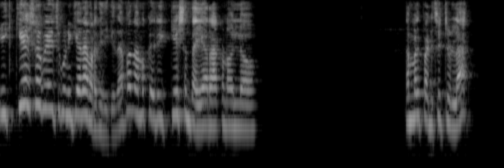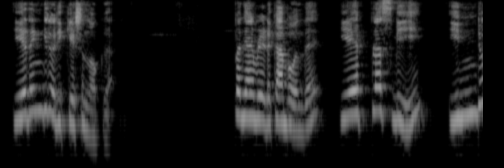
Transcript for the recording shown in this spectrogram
ഇക്വേഷൻ ഉപയോഗിച്ച് ഗുണിക്കാനാണ് പറഞ്ഞിരിക്കുന്നത്. അപ്പോൾ നമുക്കൊരു ഇക്വേഷൻ തയ്യാറാക്കണമല്ലോ. നമ്മൾ പഠിച്ചിട്ടുള്ള ഏതെങ്കിലും ഒരു ഇക്വേഷൻ നോക്കുക. ഇപ്പം ഞാൻ ഇവിടെ എടുക്കാൻ പോകുന്നത് A plus B into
